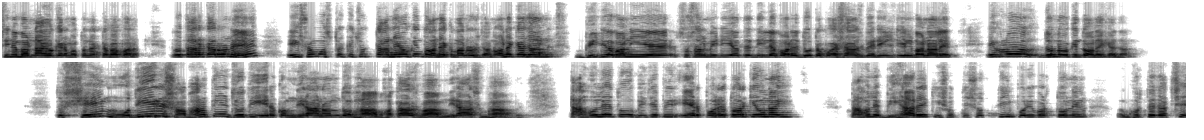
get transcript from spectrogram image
সিনেমার নায়কের মতন একটা ব্যাপার। তো তার কারণে এই সমস্ত কিছু টানেও কিন্তু অনেক মানুষ যান। অনেকে যান ভিডিও বানিয়ে সোশ্যাল মিডিয়াতে দিলে পরে দুটো পয়সা আসবে রিল টিল বানালে, এগুলোর জন্যও কিন্তু অনেকে যান। তো সেই মোদির সভাতে যদি এরকম নিরানন্দ ভাব, হতাশ ভাব, নিরাশ ভাব, তাহলে তো বিজেপির এরপরে তো আর কেউ নাই। তাহলে বিহারে কি সত্যি সত্যি পরিবর্তন ঘটতে যাচ্ছে?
